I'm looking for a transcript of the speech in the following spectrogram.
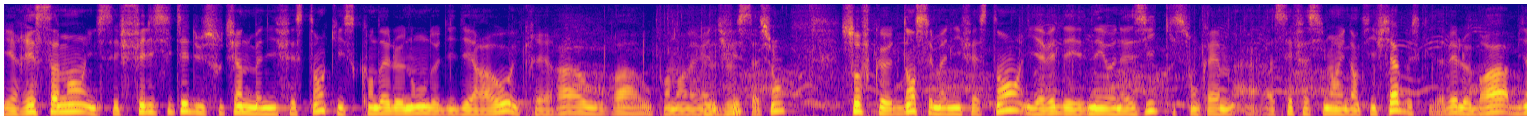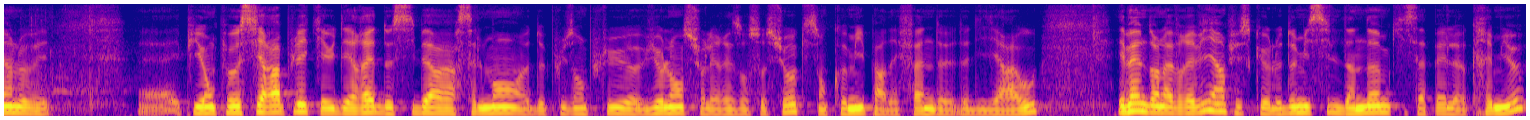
Et récemment, il s'est félicité du soutien de manifestants qui scandaient le nom de Didier Raoult, écrit Raoult, Raoult pendant les manifestations. Sauf que dans ces manifestants, il y avait des néo-nazis qui sont quand même assez facilement identifiables parce qu'ils avaient le bras bien levé. Euh, Et puis on peut aussi rappeler qu'il y a eu des raids de cyberharcèlement de plus en plus euh, violents sur les réseaux sociaux qui sont commis par des fans de, de Didier Raoult. Et même dans la vraie vie, hein, puisque le domicile d'un homme qui s'appelle Crémieux,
